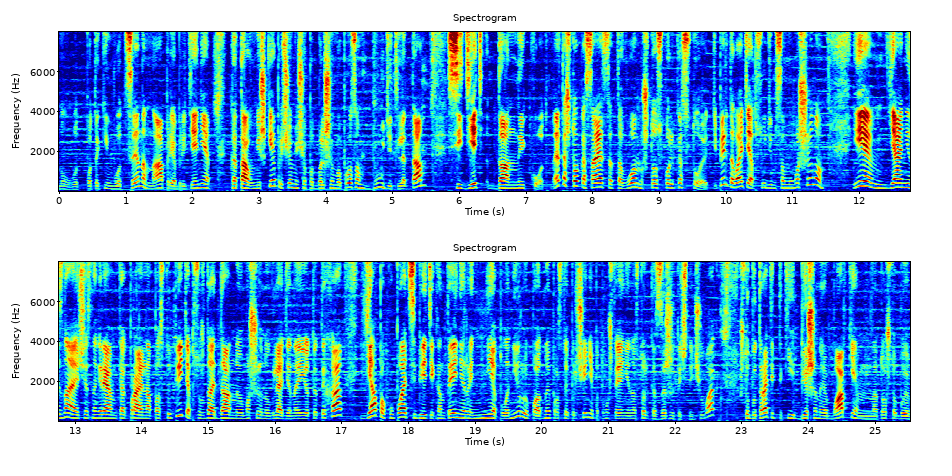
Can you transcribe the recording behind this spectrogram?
ну, вот по таким вот ценам на приобретение кота в мешке, причем еще под большим вопросом, будет ли там сидеть данный код. Это что касается того, что сколько стоит. Теперь давайте обсудим саму машину. И я не знаю, честно говоря, как правильно поступить обсуждать данную машину, глядя на ее ТТХ, я покупать себе эти контейнеры не планирую по одной простой причине, потому что я не настолько зажиточный чувак, чтобы тратить такие бешеные бабки на то, чтобы,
